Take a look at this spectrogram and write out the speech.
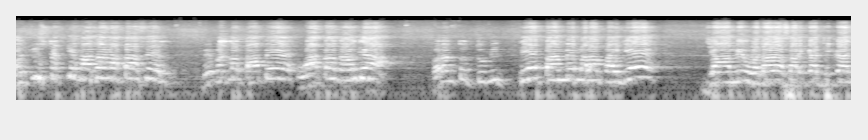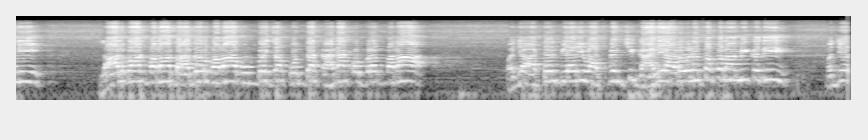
पंचवीस टक्के माझा वाटा असेल. मी म्हटलं तांबे वाटा जाऊ द्या. परंतु तुम्ही ते तांबे मला पाहिजे जे आम्ही वडाळ्यासारख्या ठिकाणी लालबाग म्हणा दादर म्हणा मुंबईच्या कोणत्या कानाकोपऱ्यात म्हणा म्हणजे अटल बिहारी वाजपेयींची गाडी अडवण्याचा पण आम्ही कधी म्हणजे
